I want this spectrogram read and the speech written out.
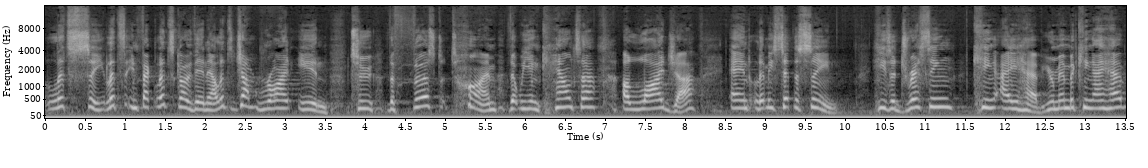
let's see. Let's, in fact, let's go there now. Let's jump right in to the first time that we encounter Elijah. And let me set the scene. He's addressing King Ahab. You remember King Ahab?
